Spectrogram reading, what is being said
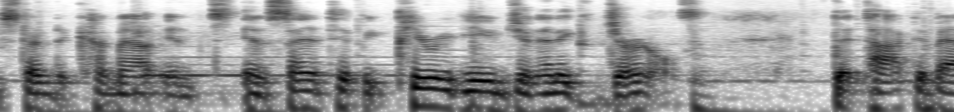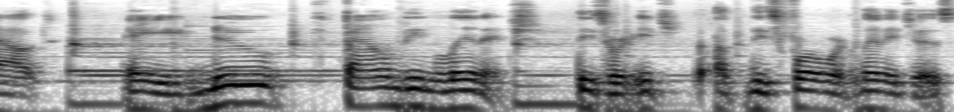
started to come out in, in scientific peer-reviewed genetic journals that talked about a new founding lineage. These were each of these forward lineages.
